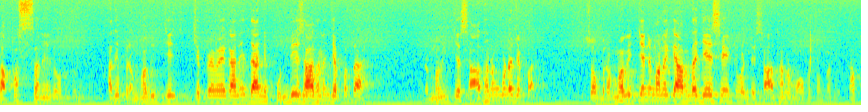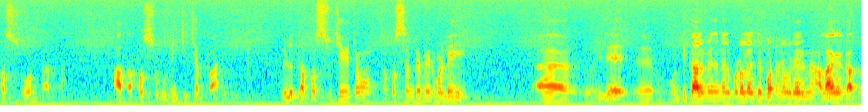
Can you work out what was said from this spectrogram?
తపస్సు అనేది ఒకటి ఉంది అది బ్రహ్మ విద్య చెప్పామే కానీ దాన్ని పొందే సాధనం చెప్పద్దా? బ్రహ్మ విద్య సాధనం కూడా చెప్పాలి. సో బ్రహ్మ విద్యని మనకి అందజేసేటువంటి సాధనం ఒకటి ఉన్నది. తపస్సు అంటారు ఆ తపస్సు గురించి చెప్పాలి. వీళ్ళు తపస్సు చేయటం తపస్సు అంటే మీరు మళ్ళీ ఇదే ఆ, ఒంటికాల మీద నిలబడాలి అయితే బొట్టన విరేల అలాగే కాదు.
